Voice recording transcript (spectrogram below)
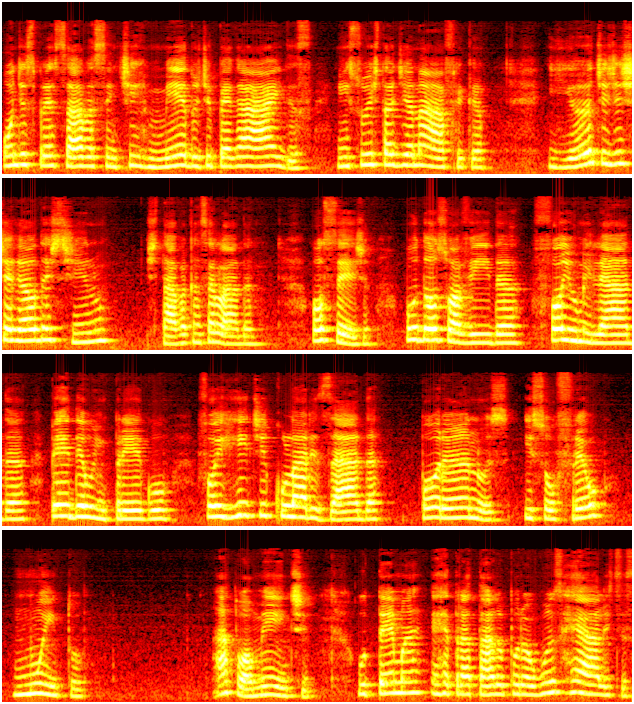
onde expressava sentir medo de pegar AIDS em sua estadia na África. E antes de chegar ao destino, estava cancelada. Ou seja, mudou sua vida, foi humilhada, perdeu o emprego, foi ridicularizada por anos e sofreu muito. Atualmente, o tema é retratado por alguns realities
